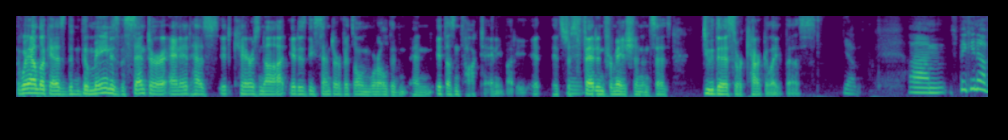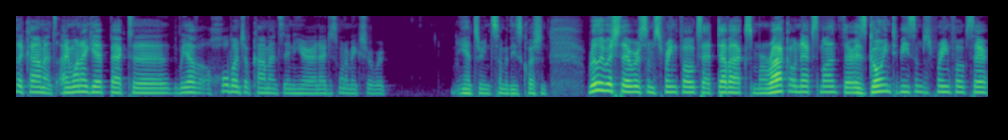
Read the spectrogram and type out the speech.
the way i look at it is the domain is the center and it has it cares not it is the center of its own world and and it doesn't talk to anybody it, it's just Right. fed information and says do this or calculate this Yep. Um, speaking of the comments, I want to get back to we have a whole bunch of comments in here, and I just want to make sure we're answering some of these questions. Really wish there were some spring folks at Devoxx Morocco next month. There is going to be some spring folks there.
